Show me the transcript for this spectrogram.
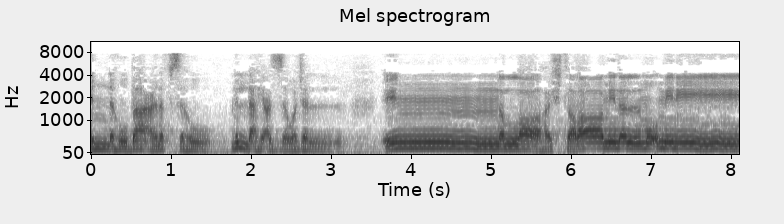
إنه باع نفسه لله عز وجل. إن الله اشترى من المؤمنين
